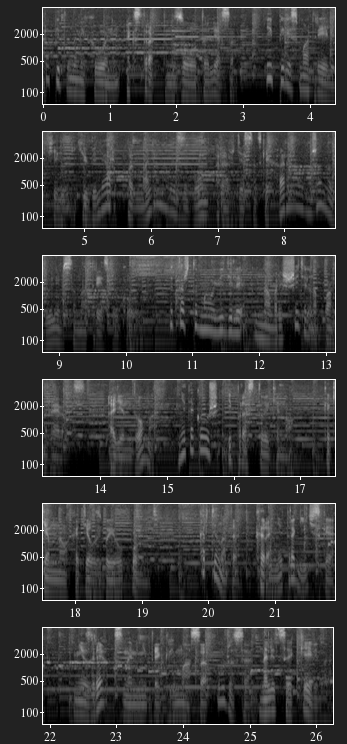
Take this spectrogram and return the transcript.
пропитанными хвойным экстрактом золота леса, и пересмотрели фильм «Юбиляр» под малиновый звон рождественских хоровод Джона Уильямса на трезвую голову. И то, что мы увидели, нам решительно понравилось. «Один дома» — не такое уж и простое кино, каким нам хотелось бы его помнить. Картина-то крайне трагическая. Не зря знаменитая гримаса ужаса на лице Кевина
